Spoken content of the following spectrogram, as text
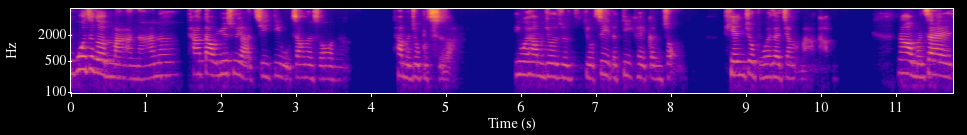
不过这个玛拿呢，他到约书亚记第五章的时候呢，他们就不吃了，因为他们就是有自己的地可以耕种，天就不会再降玛拿。那我们在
